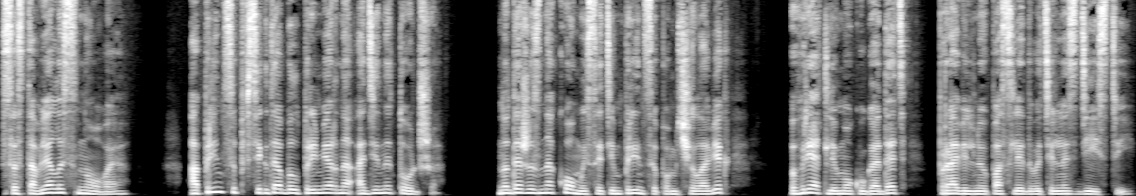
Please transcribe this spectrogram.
составлялась новая, а принцип всегда был примерно один и тот же. Но даже знакомый с этим принципом человек вряд ли мог угадать правильную последовательность действий.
